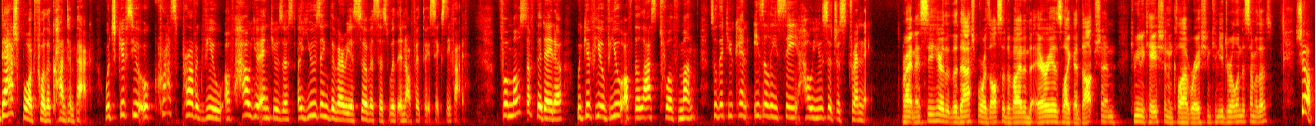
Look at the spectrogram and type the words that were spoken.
dashboard for the content pack, which gives you a cross-product view of how your end users are using the various services within Office 365. For most of the data, we give you a view of the last 12 months so that you can easily see how usage is trending. Right, and I see here that the dashboards also divide into areas like adoption, communication, and collaboration. Can you drill into some of those? Sure.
